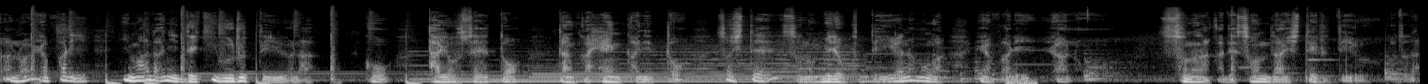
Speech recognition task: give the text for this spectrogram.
あのやっぱりいまだにできうるっていうようなこう多様性となんか変化にとそしてその魅力っていうようなものがやっぱりあのその中で存在しているっていうことだ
